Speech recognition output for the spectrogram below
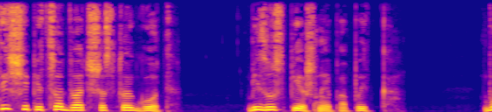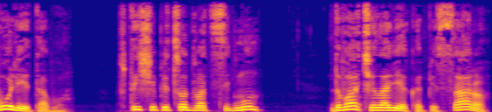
1526 год. Безуспешная попытка. Более того, в 1527 два человека Писаро,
